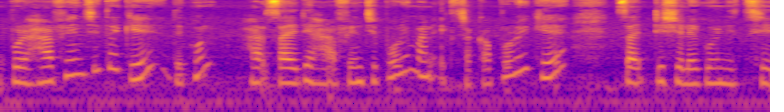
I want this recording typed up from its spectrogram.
উপরে হাফ ইঞ্চি থেকে দেখুন সাইডে হাফ ইঞ্চি পরিমাণ এক্সট্রা কাপড় রেখে সাইডটি সেলাই করে নিচ্ছি।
